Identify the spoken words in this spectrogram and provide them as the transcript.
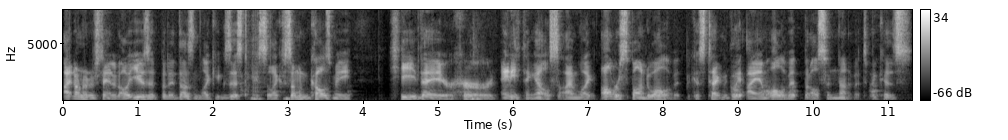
i don't understand it i'll use it but it doesn't like exist to me so like if someone calls me he, they, or her, or anything else, I'm like, I'll respond to all of it because technically I am all of it, but also none of it because.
